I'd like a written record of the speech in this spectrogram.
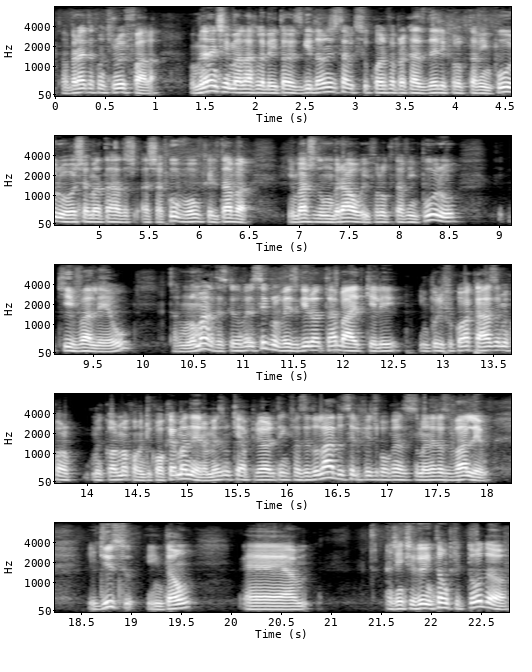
Então a Braita continua e fala. O Minanche Malach Lebeitor Esguida, onde sabe que se o Kohen foi para casa dele e falou que estava impuro, ou Shematar Ashakuv, ou que ele estava embaixo do umbral e falou que estava impuro, que valeu. No Lomar, está escrito no versículo, Vesgiro Tabait, que ele impurificou a casa, me colma de qualquer maneira, mesmo que a priori tem que fazer do lado, se ele fez de qualquer dessas maneiras, valeu. E disso, então, é, a gente viu então que toda,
